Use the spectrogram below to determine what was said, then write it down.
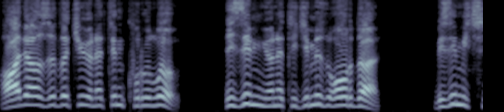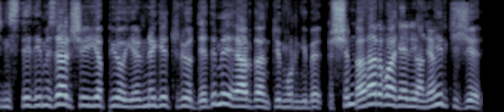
hali hazırdaki yönetim kurulu bizim yöneticimiz orada bizim için istediğimiz her şeyi yapıyor yerine getiriyor dedi mi Erden Timur gibi? Şimdi Fenerbahçe'den bir kişi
